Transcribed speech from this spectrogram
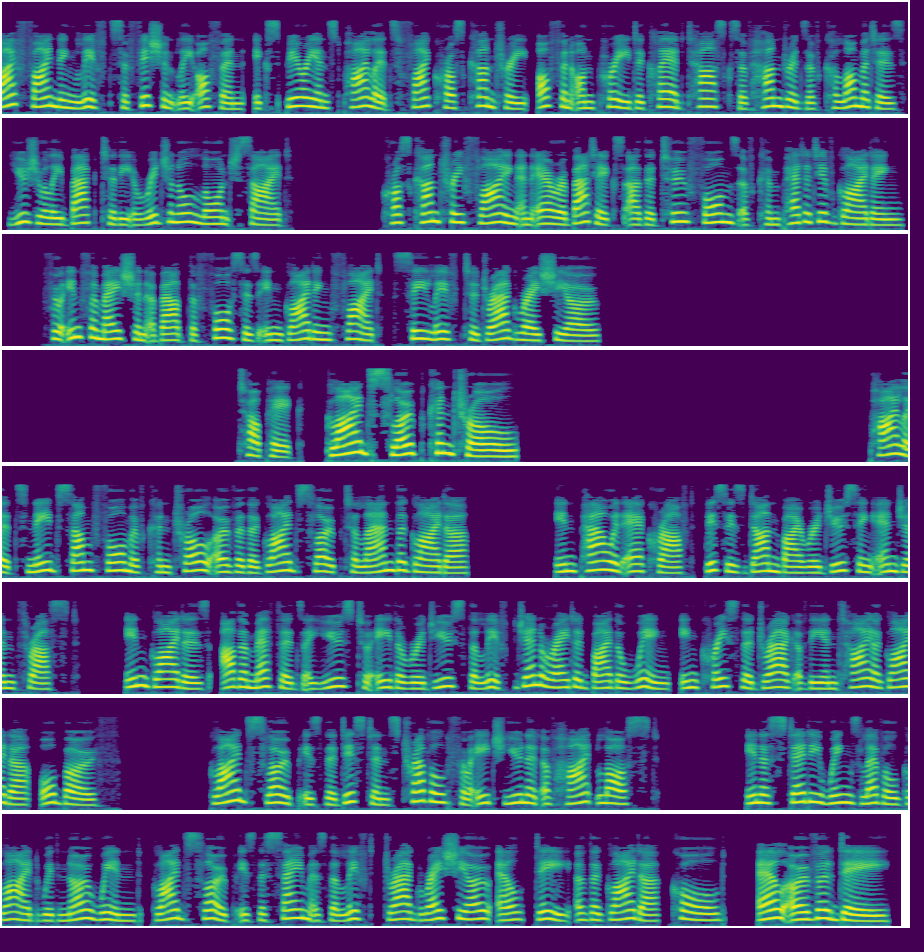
By finding lift sufficiently often, experienced pilots fly cross-country, often on pre-declared tasks of hundreds of kilometers, usually back to the original launch site. Cross-country flying and aerobatics are the two forms of competitive gliding. For information about the forces in gliding flight, see lift-to-drag ratio. Topic: Glide slope control Pilots need some form of control over the glide slope to land the glider. In powered aircraft, this is done by reducing engine thrust. In gliders, other methods are used to either reduce the lift generated by the wing, increase the drag of the entire glider, or both. Glide slope is the distance traveled for each unit of height lost. In a steady wings level glide with no wind, glide slope is the same as the lift-drag ratio of the glider, called L over D.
